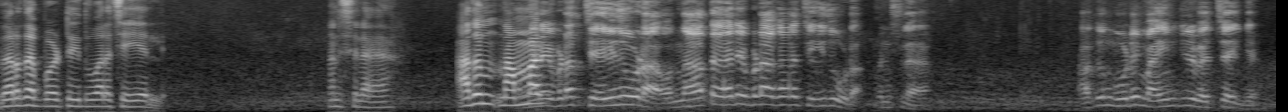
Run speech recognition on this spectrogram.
വെറുതെ പോയിട്ട് ഇതുപോലെ ചെയ്യല്ലേ? മനസ്സിലായ? അതും നമ്മൾ ഇവിടെ ചെയ്തുകൂടാ. ഒന്നാമത്തെ കാര്യം ഇവിടെ അങ്ങനെ ചെയ്തുകൂടാ. മനസ്സിലായ? അതും കൂടി മൈൻഡിൽ വെച്ചേക്ക്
